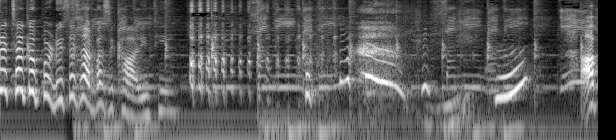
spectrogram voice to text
आपसे अच्छा तो प्रोड्यूसर साहबा सिखा रही थी। आप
